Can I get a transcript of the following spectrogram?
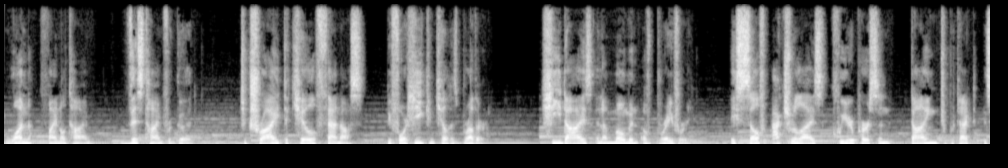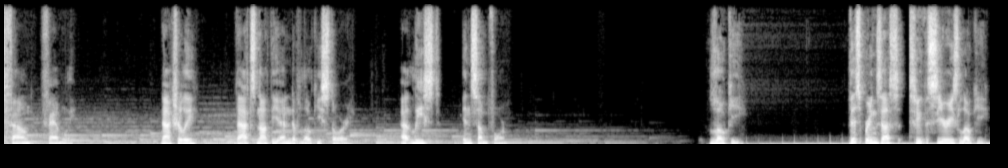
one final time, this time for good, to try to kill Thanos before he can kill his brother. He dies in a moment of bravery, a self actualized queer person dying to protect his found family. Naturally, that's not the end of Loki's story, at least in some form. Loki. This brings us to the series Loki,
